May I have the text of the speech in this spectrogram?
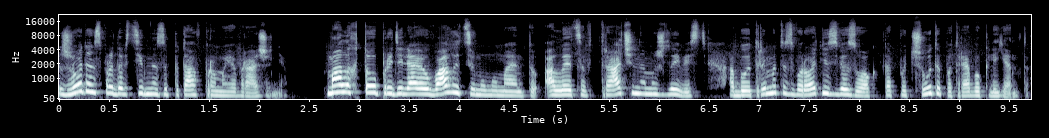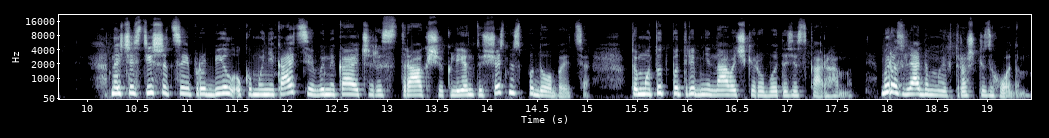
жоден з продавців не запитав про моє враження. Мало хто приділяє увагу цьому моменту, але це втрачена можливість, аби отримати зворотній зв'язок та почути потребу клієнта. Найчастіше цей пробіл у комунікації виникає через страх, що клієнту щось не сподобається, тому тут потрібні навички роботи зі скаргами. Ми розглянемо їх трошки згодом.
